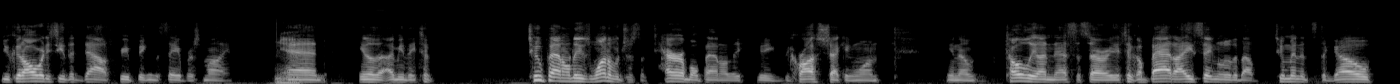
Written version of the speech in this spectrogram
you could already see the doubt creeping in the Sabres' mind. Yeah. And you know, I mean, they took two penalties, one of which was a terrible penalty, the, the cross-checking one. You know, totally unnecessary. They took a bad icing with about two minutes to go.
